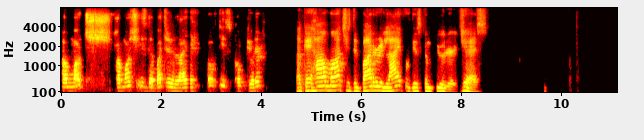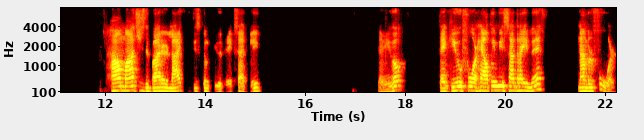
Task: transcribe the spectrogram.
how much, how much is the battery life of this computer? Okay, how much is the battery life of this computer? Yes. How much is the battery life of this computer? Exactly. There you go. Thank you for helping me, Sandra Yvette. Number four.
